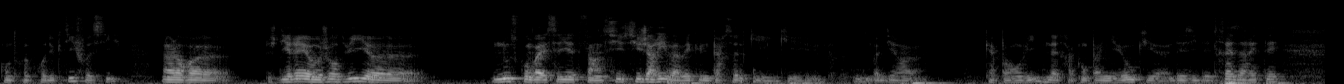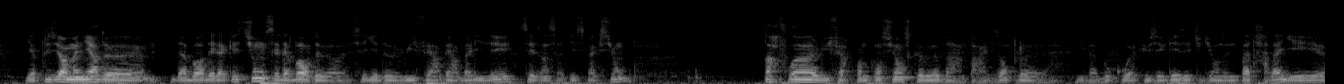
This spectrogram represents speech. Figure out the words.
contre-productif aussi. Alors, euh, je dirais aujourd'hui, euh, nous, ce qu'on va essayer de. Enfin, si, j'arrive avec une personne qui, qui on va dire, euh, qui n'a pas envie d'être accompagné ou qui a des idées très arrêtées, il y a plusieurs manières d'aborder la question. C'est d'abord d'essayer de, de lui faire verbaliser ses insatisfactions. Parfois, lui faire prendre conscience que, ben, par exemple, il va beaucoup accuser les étudiants de ne pas travailler, euh,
